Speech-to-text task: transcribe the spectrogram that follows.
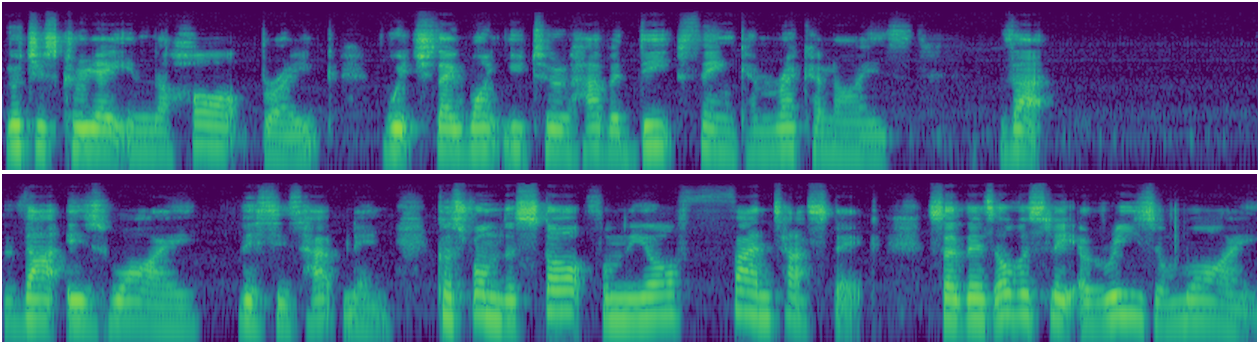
which is creating the heartbreak, which they want you to have a deep think and recognize that that is why this is happening. Because from the start, from the off, fantastic. So there's obviously a reason why.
